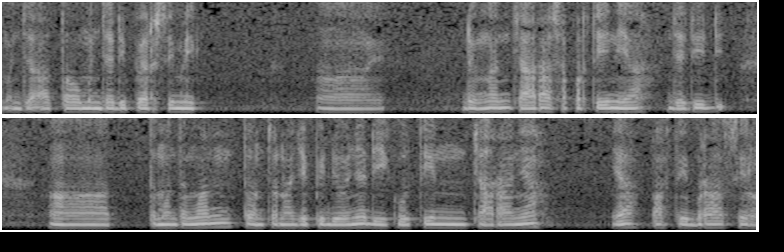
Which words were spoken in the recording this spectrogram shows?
Menja atau menjadi versi mic. Uh, dengan cara seperti ini ya. Jadi uh, teman-teman tonton aja videonya diikutin caranya ya. Pasti berhasil.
